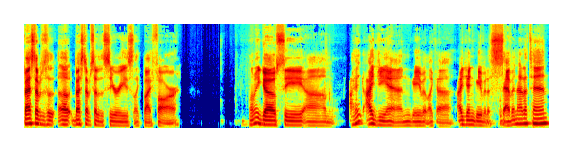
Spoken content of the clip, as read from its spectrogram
best episode, uh, best episode of the series, like by far. Let me go see. Um, I think IGN gave it like a IGN gave it a seven out of ten.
